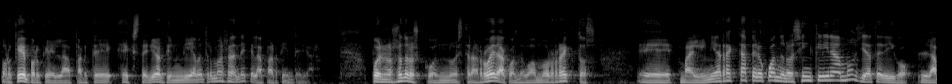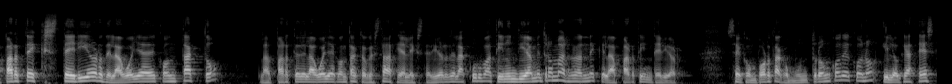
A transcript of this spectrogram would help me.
¿Por qué? Porque la parte exterior tiene un diámetro más grande que la parte interior. Pues nosotros con nuestra rueda, cuando vamos rectos, eh, va en línea recta, pero cuando nos inclinamos, ya te digo, la parte exterior de la huella de contacto la parte de la huella de contacto que está hacia el exterior de la curva tiene un diámetro más grande que la parte interior. Se comporta como un tronco de cono y lo que hace es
